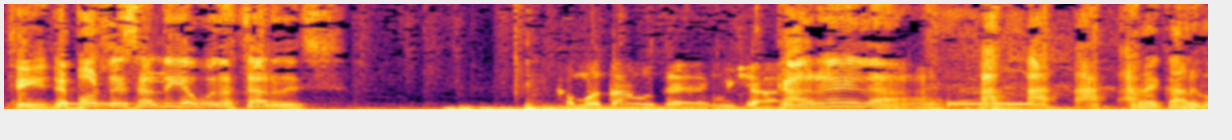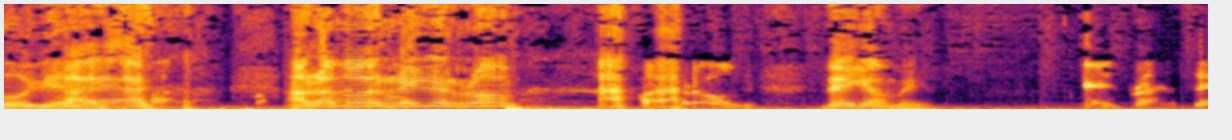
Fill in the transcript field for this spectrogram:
Sí, Deportes al día, buenas tardes. ¿Cómo están ustedes, muchachos? Carela. Recargó y bien. Ay, ay, Hablando de Rey de Rom. Patrón, Dígame. El francés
